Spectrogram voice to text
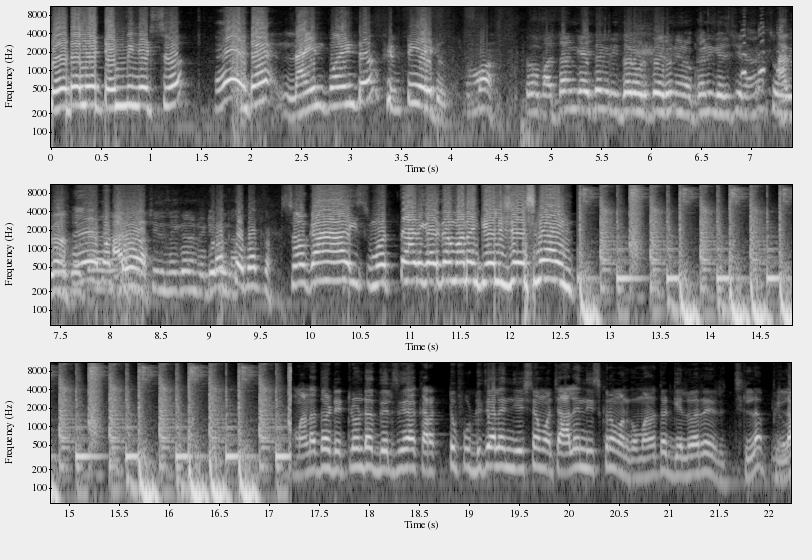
టోటల్ టెన్ మినిట్స్ అంటే nine point fifty eight so మొత్తానికి అయితే మీరు ఇద్దరు ఓడిపోయారు నేను ఒక్కడిని గెలిచిన. సో గాయ్స్ మొత్తానికి అయితే మనం గెలిచేసినాం. మనతో ఎట్లుంటుంది తెలుసుగా. కరెక్ట్ ఫుడ్ ఛాలెంజ్ చేసినాం ఛాలెంజ్ తీసుకున్నాం అనుకో. మనతో గెలవరే చిల్ల పిల్ల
